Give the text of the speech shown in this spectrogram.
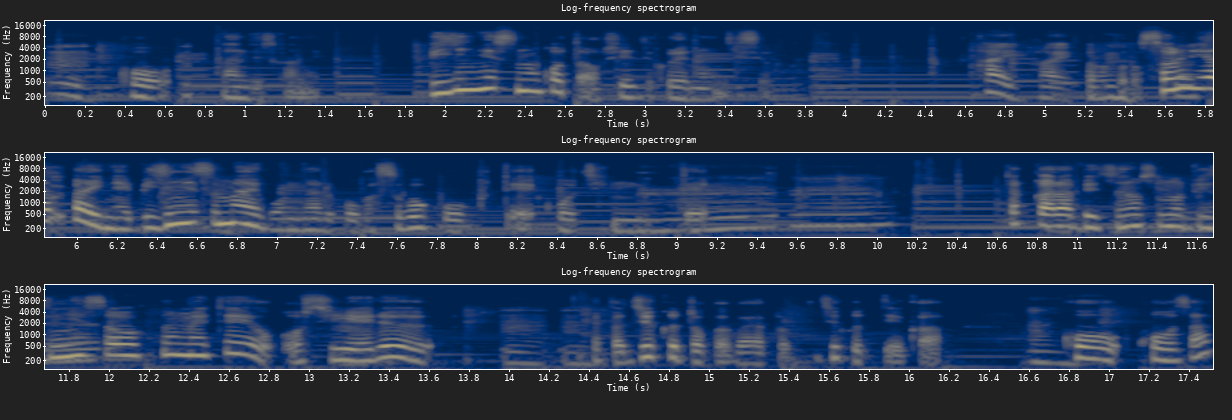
うん。こうなんですかね。ビジネスのことは教えてくれないんですよ。はいはい。そうそれでやっぱりねビジネス迷子になる子がすごく多くてコーチングって。うん。だから別のそのビジネスを含めて教える、うんうん。やっぱ塾とかがやっぱ塾っていうか、うん、こう講座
